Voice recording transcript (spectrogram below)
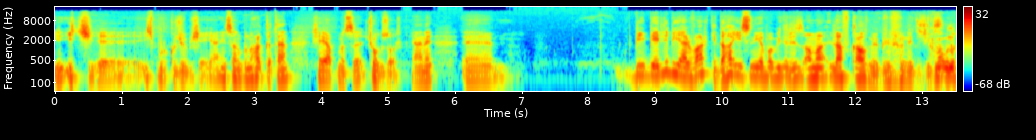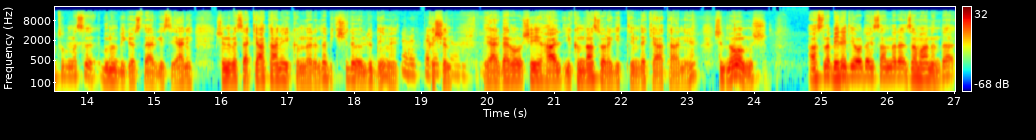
iç e, iç burkucu bir şey. Yani insanın bunu hakikaten şey yapması çok zor. Yani e, bir belli bir yer var ki daha iyisini yapabiliriz ama laf kalmıyor. Bilmiyorum ne diyeceksin. Ama unutulması bunun bir göstergesi. Yani şimdi mesela kağıthane yıkımlarında bir kişi de öldü değil mi? Evet, bebek Kışın. görmüştüm. Yani ben o şeyi hal yıkımdan sonra gittiğimde kağıthaneye. Şimdi ne olmuş? Aslında belediye orada insanlara zamanında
